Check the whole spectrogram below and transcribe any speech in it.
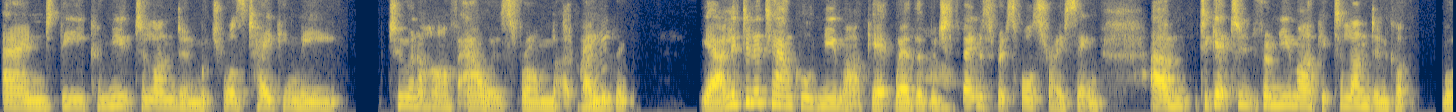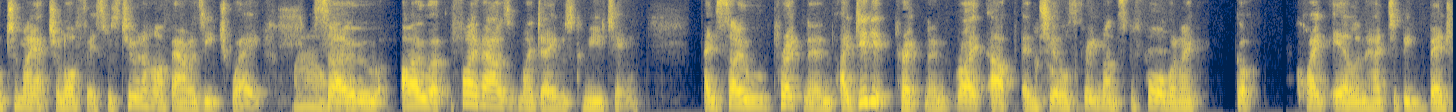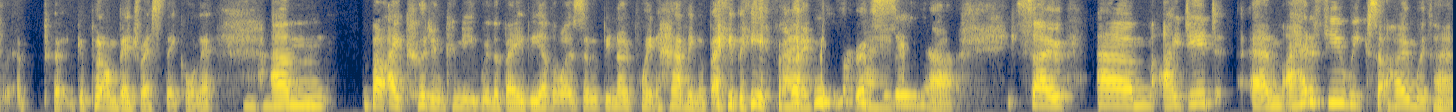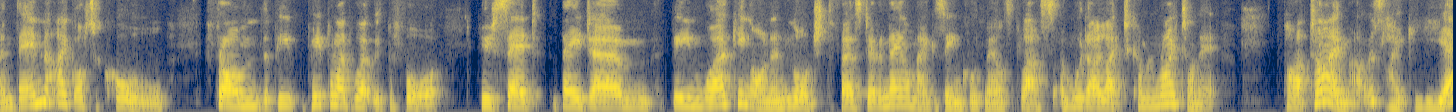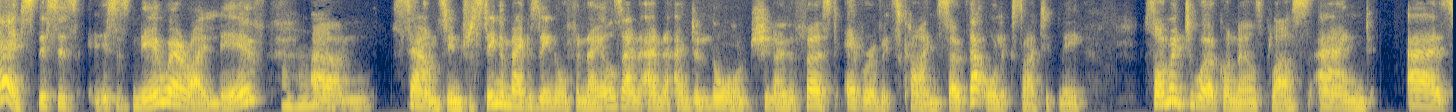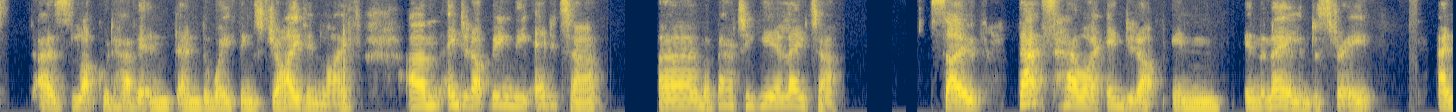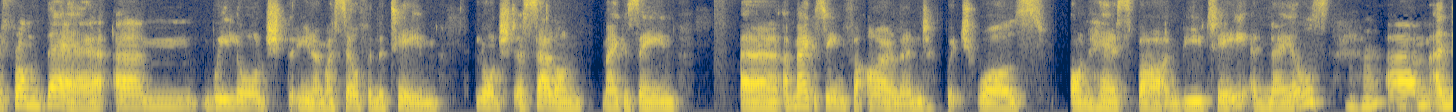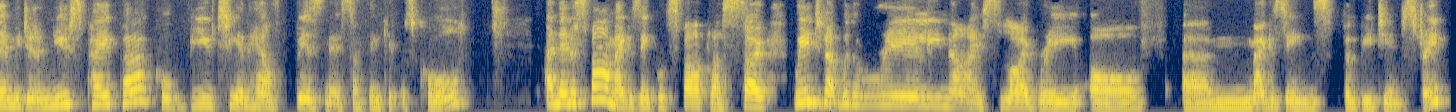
and the commute to London, which was taking me two and a half hours from. I lived in, yeah, I lived in a town called Newmarket, where the, which is famous for its horse racing. Um, to get to from Newmarket to London, or to my actual office, was two and a half hours each way. Wow. So I worked five hours of my day was commuting. And so pregnant, I did it pregnant right up until three months before when I got quite ill and had to be bed put, put on bed rest they call it mm-hmm. um, but I couldn't commute with a baby otherwise there would be no point having a baby if right. I never right. seen her so um, I did um, I had a few weeks at home with her and then I got a call from the pe- people I'd worked with before who said they'd um, been working on and launched the first ever nail magazine called Nails Plus, and would I like to come and write on it? part time. I was like, yes, this is this is near where I live. Mm-hmm. Um, sounds interesting. A magazine all for nails and and and a launch, you know, the first ever of its kind. So that all excited me. So I went to work on Nails Plus, and as as luck would have it, and and the way things jive in life, um, ended up being the editor um, about a year later. So that's how I ended up in in the nail industry. And from there, um, we launched, you know, myself and the team launched a salon magazine, uh, a magazine for Ireland, which was on hair, spa, and beauty and nails. Mm-hmm. Um, and then we did a newspaper called Beauty and Health Business, I think it was called. And then a spa magazine called Spa Plus. So we ended up with a really nice library of um, magazines for the beauty industry.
